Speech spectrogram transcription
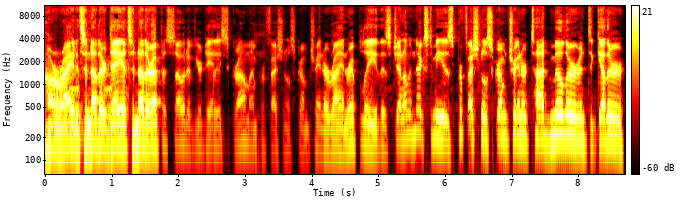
All right, it's another day. It's another episode of your daily Scrum. I'm professional Scrum trainer Ryan Ripley. This gentleman next to me is professional Scrum trainer Todd Miller, and together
